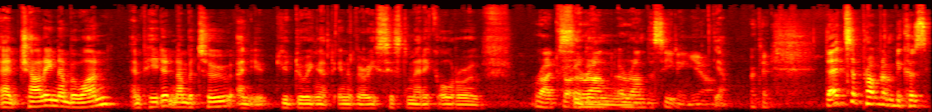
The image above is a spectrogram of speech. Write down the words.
and Charlie number one, and Peter number two, and you you're doing it in a very systematic order of Right, Seating. around around the seating, yeah. Yeah. Okay, that's a problem because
